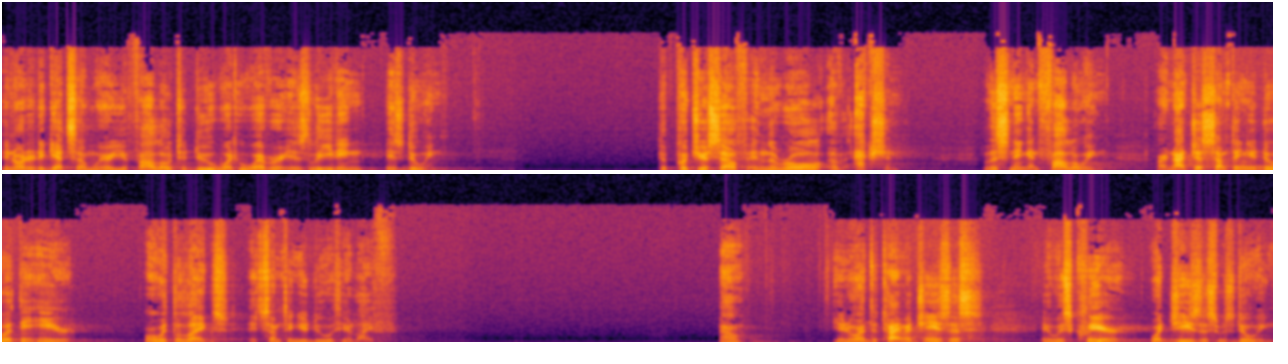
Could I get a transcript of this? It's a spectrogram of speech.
in order to get somewhere, you follow to do what whoever is leading is doing. To put yourself in the role of action. Listening and following are not just something you do with the ear or with the legs, it's something you do with your life. Now, you know, at the time of Jesus, it was clear what Jesus was doing.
